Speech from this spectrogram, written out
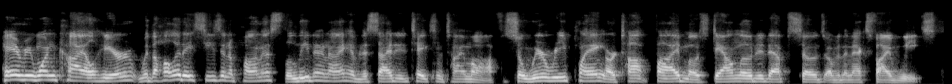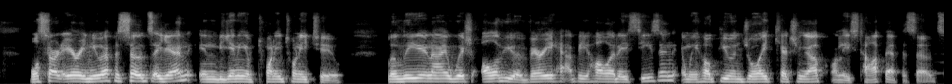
Hey everyone, Kyle here. With the holiday season upon us, Lolita and I have decided to take some time off. So we're replaying our top five most downloaded episodes over the next five weeks. We'll start airing new episodes again in the beginning of 2022. Lolita and I wish all of you a very happy holiday season, and we hope you enjoy catching up on these top episodes.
